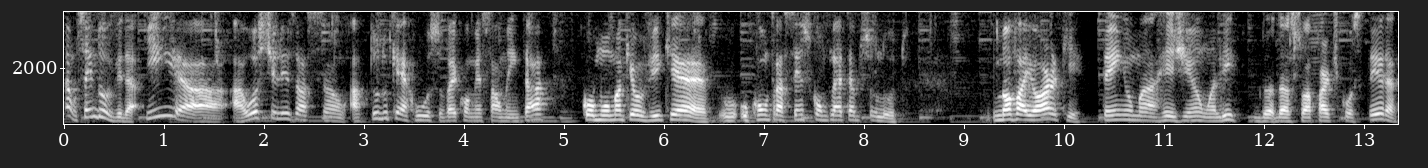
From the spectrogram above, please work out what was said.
Não, sem dúvida. E a, a, hostilização a tudo que é russo vai começar a aumentar, como uma que eu vi que é o, o contrassenso completo e absoluto. Nova York tem uma região ali do, da sua parte costeira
